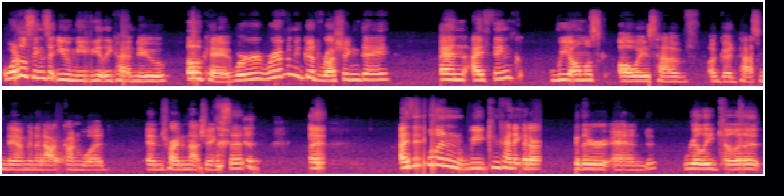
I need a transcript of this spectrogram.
one of those things that you immediately kind of knew, okay, we're we're having a good rushing day, and I think we almost always have a good passing day. I'm gonna knock on wood and try to not jinx it. but I think when we can kind of get our together and really kill it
